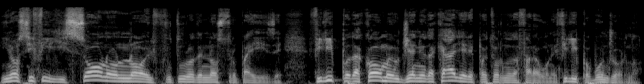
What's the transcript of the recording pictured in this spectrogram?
I nostri figli sono o no il futuro del nostro paese? Filippo da Como, Eugenio da Cagliari e poi torno da Faraone. Filippo, buongiorno.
